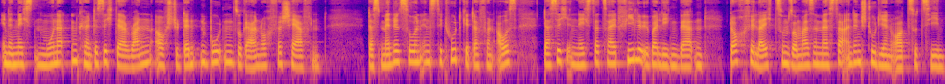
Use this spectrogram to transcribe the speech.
In den nächsten Monaten könnte sich der Run auf Studentenbooten sogar noch verschärfen. Das Mendelssohn-Institut geht davon aus, dass sich in nächster Zeit viele überlegen werden, doch vielleicht zum Sommersemester an den Studienort zu ziehen,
